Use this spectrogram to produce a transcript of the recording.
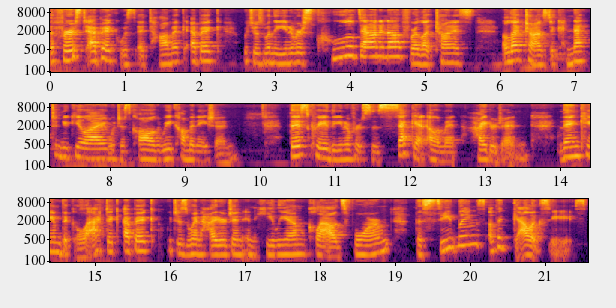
The first epoch was atomic epoch, which was when the universe cooled down enough for electrons, electrons to connect to nuclei, which is called recombination. This created the universe's second element, hydrogen. Then came the galactic epoch, which is when hydrogen and helium clouds formed, the seedlings of the galaxies.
